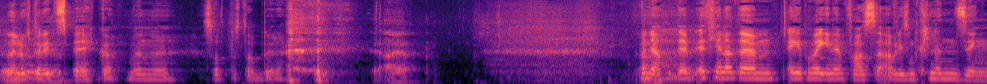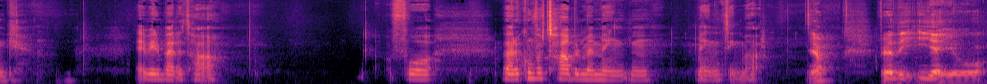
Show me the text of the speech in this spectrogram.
Det lukter litt speka, men uh, satt på stabburet. Ja, ja. Men ja, det, jeg kjenner at um, jeg er på vei inn i en fase av liksom cleansing. Jeg vil bare ta Få være komfortabel med mengden, mengden ting vi har. Ja, for jeg er jo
